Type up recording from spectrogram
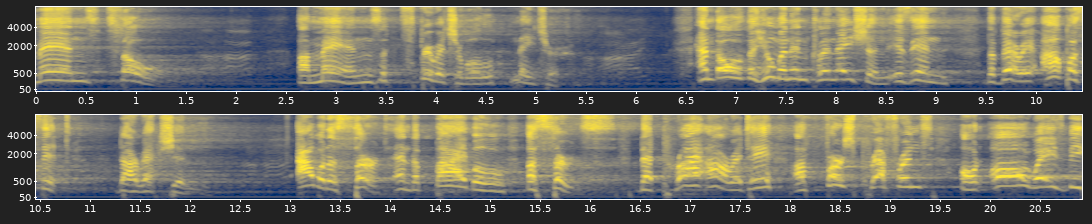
man's soul, a man's spiritual nature. And though the human inclination is in the very opposite direction, I would assert, and the Bible asserts, that priority, a first preference, ought always be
